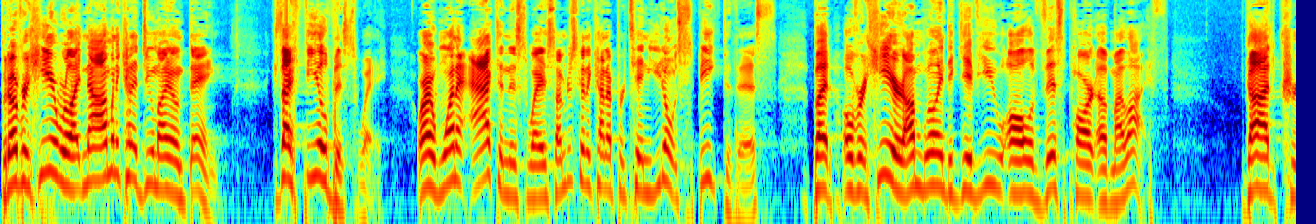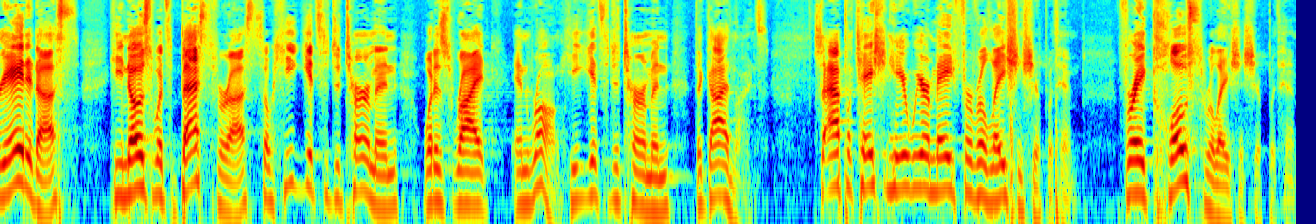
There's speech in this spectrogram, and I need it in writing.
But over here, we're like, no, nah, I'm going to kind of do my own thing because I feel this way, or I want to act in this way. So I'm just going to kind of pretend you don't speak to this. But over here, I'm willing to give you all of this part of my life. God created us he knows what's best for us, so he gets to determine what is right and wrong. He gets to determine the guidelines. So, application here, we are made for relationship with him, for a close relationship with him.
